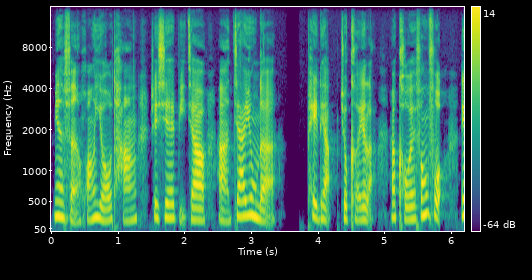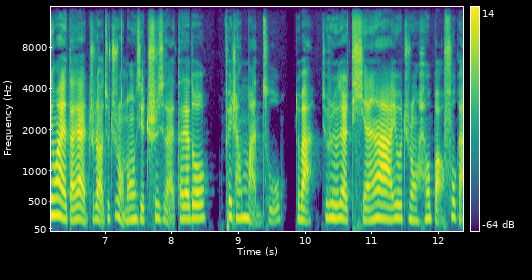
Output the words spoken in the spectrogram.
面粉、黄油、糖这些比较啊家用的配料就可以了，然后口味丰富。另外，大家也知道，就这种东西吃起来，大家都。非常满足，对吧？就是有点甜啊，又这种很有饱腹感。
